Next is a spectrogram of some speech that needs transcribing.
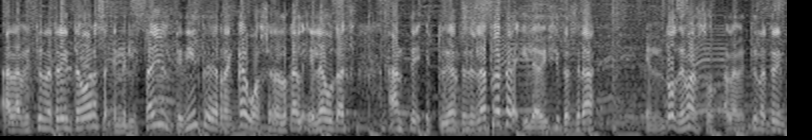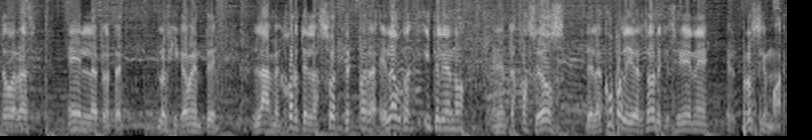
a las 21.30 horas en el estadio El Teniente de Rancagua será local el Audax ante estudiantes de La Plata y la visita será el 2 de marzo a las 21.30 horas en La Plata. Lógicamente, la mejor de las suertes para el Audax italiano en esta fase 2 de la Copa Libertadores que se viene el próximo año.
